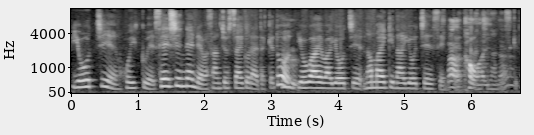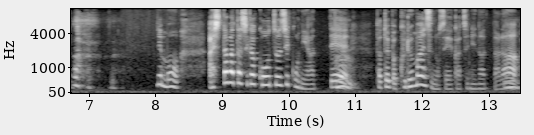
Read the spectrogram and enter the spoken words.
幼稚園保育園精神年齢は30歳ぐらいだけど、うん。弱いは幼稚園生意気な幼稚園生みたいな感じなんなですけど。でも明日私が交通事故に遭って、うん。例えば車椅子の生活になったら、うん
